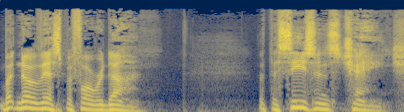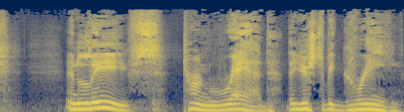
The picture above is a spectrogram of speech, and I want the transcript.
But know this before we're done that the seasons change and leaves turn red. They used to be green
